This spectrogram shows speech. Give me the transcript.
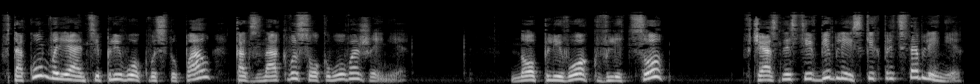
В таком варианте плевок выступал как знак высокого уважения. Но плевок в лицо, в частности в библейских представлениях,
